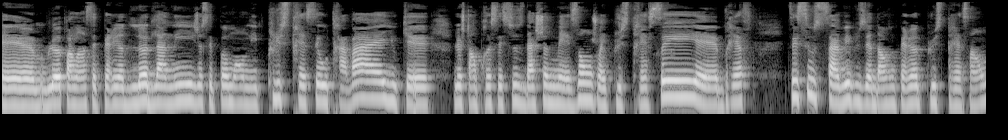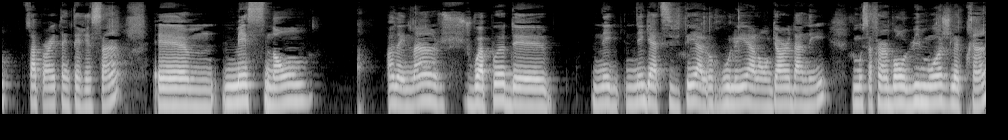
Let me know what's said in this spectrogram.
euh, là, pendant cette période-là de l'année, je sais pas, moi, on est plus stressé au travail ou que là, je suis en processus d'achat de maison, je vais être plus stressé. Euh, bref, tu sais, si vous savez que vous êtes dans une période plus stressante, ça peut être intéressant. Euh, mais sinon, honnêtement, je vois pas de négativité à le rouler à longueur d'année. Moi, ça fait un bon huit mois, je le prends.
